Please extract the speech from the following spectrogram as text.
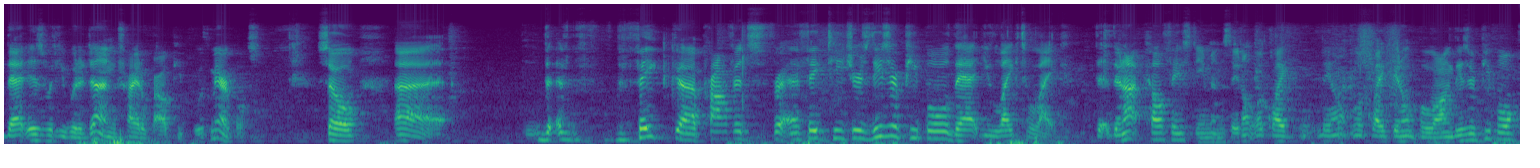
that is what he would have done, try to wow people with miracles. So, uh, the, the fake uh, prophets, uh, fake teachers, these are people that you like to like. They're not pale-faced demons. They don't look like they don't look like they don't belong. These are people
